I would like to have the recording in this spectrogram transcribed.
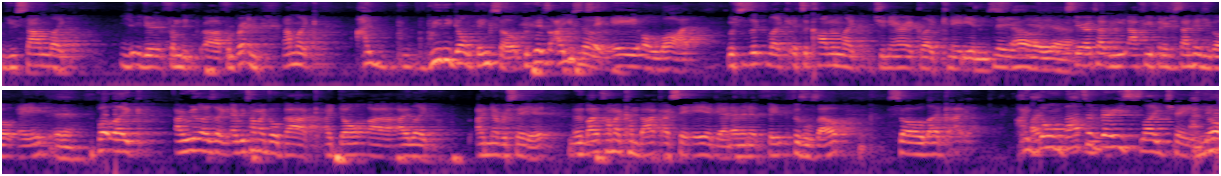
"You sound like you- you're from the uh, from Britain." And I'm like, I really don't think so because I used to say a a lot, which is like, like it's a common like generic like Canadian Oh, yeah. stereotype. You- After you finish a sentence, you go a. Yeah. But like I realize like every time I go back, I don't. Uh, I like. I never say it, and by the time I come back, I say a again, and then it fi- fizzles out. So like I. I don't. That's a very slight change. No,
